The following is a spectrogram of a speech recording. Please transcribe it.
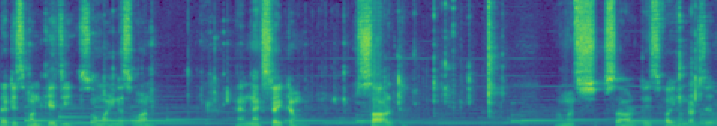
That is 1 kg. So minus 1 and next item salt. How much salt is 500 zero,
